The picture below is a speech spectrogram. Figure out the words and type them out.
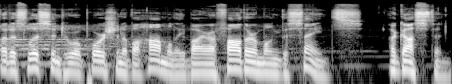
let us listen to a portion of a homily by our Father among the saints, Augustine.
